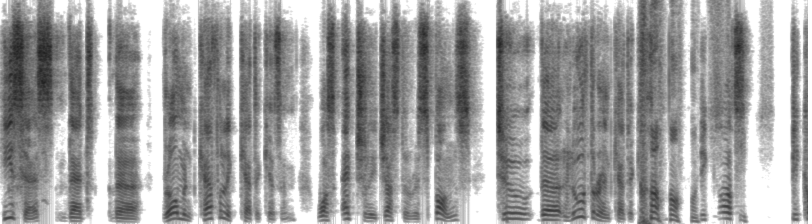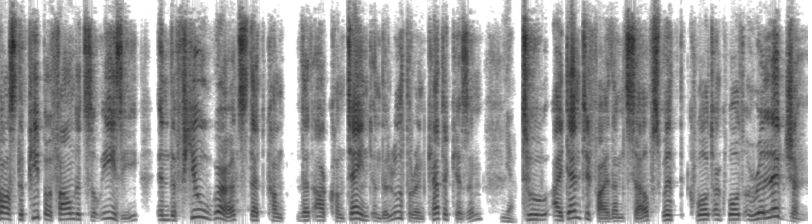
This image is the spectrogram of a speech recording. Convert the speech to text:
he says that the Roman Catholic Catechism was actually just a response to the Lutheran Catechism oh, because because the people found it so easy in the few words that con- that are contained in the Lutheran Catechism yeah. to identify themselves with quote unquote religion.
